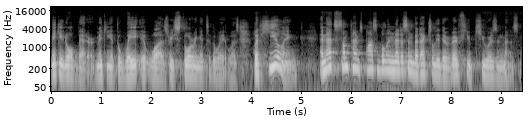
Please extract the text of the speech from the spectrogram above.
making it all better, making it the way it was, restoring it to the way it was. But healing, and that's sometimes possible in medicine, but actually there are very few cures in medicine.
